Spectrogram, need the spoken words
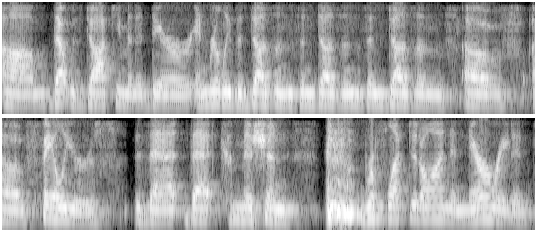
um, that was documented there, and really the dozens and dozens and dozens of, of failures that that commission reflected on and narrated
